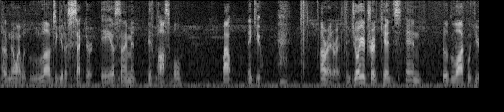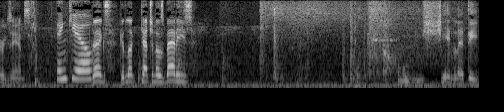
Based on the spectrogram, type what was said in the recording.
let him know I would love to get a Sector A assignment if possible. Wow, thank you. All right, all right. Enjoy your trip, kids, and good luck with your exams. Thank you. Thanks. Good luck catching those baddies. Holy shit, Letty.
